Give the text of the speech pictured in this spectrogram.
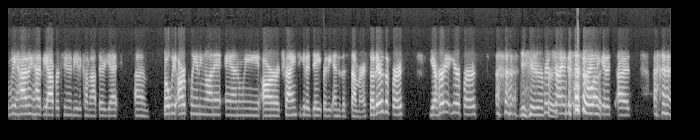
we haven't had the opportunity to come out there yet. Um, but we are planning on it, and we are trying to get a date for the end of the summer. So there's a first. You heard it here first. you hear it we're first. trying to we're trying to get a uh,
